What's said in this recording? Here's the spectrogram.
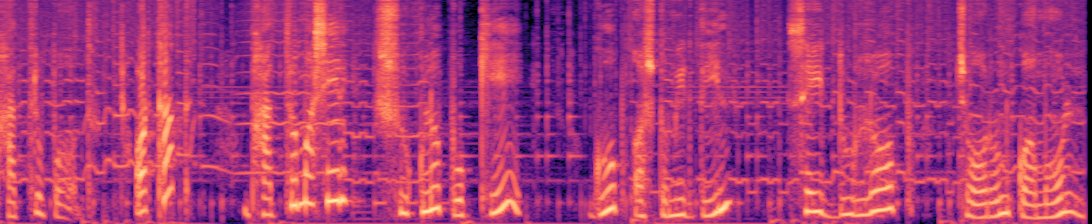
ভাদ্রপদ। অর্থাৎ ভাদ্র মাসের শুক্ল পক্ষে গোপ অষ্টমীর দিন সেই দুর্লভ, চরণ কমল,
